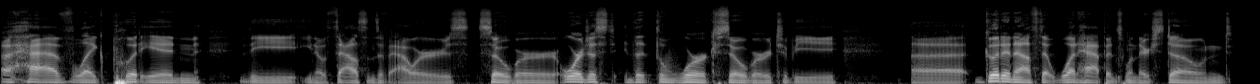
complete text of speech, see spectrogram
uh, have like put in the you know thousands of hours sober or just the the work sober to be uh good enough that what happens when they're stoned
